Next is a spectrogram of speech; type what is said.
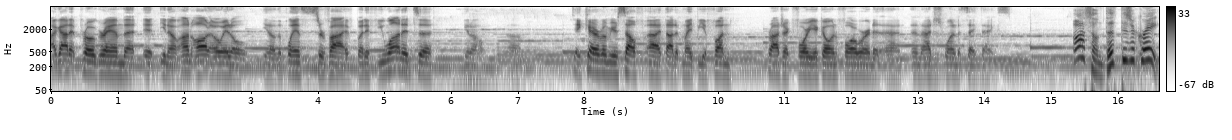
I got it programmed that it you know on auto it'll you know the plants survive, but if you wanted to, you know, um, take care of them yourself, uh, I thought it might be a fun project for you going forward, and, and I just wanted to say thanks. Awesome. Th- these are great.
